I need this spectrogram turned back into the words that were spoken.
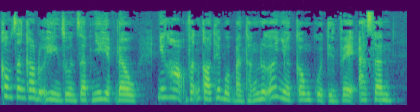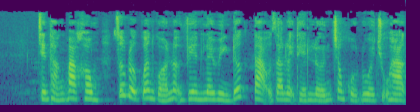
Không dâng cao đội hình dồn dập như hiệp đầu, nhưng họ vẫn có thêm một bàn thắng nữa nhờ công của tiền vệ Asen. Chiến thắng 3-0 giúp đội quân của huấn luyện viên Lê Huỳnh Đức tạo ra lợi thế lớn trong cuộc đua trụ hạng.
